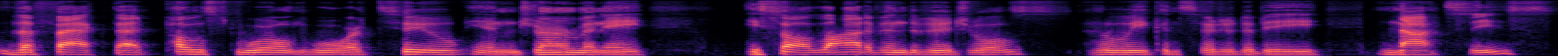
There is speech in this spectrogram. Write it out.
the fact that post World War II in Germany, he saw a lot of individuals who he considered to be Nazis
